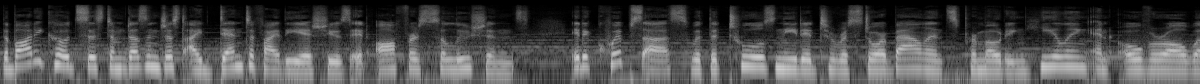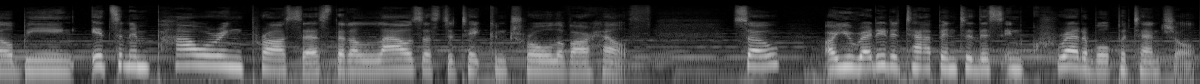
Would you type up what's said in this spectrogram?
The body code system doesn't just identify the issues, it offers solutions. It equips us with the tools needed to restore balance, promoting healing and overall well-being. It's an empowering process that allows us to take control of our health. So, are you ready to tap into this incredible potential?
